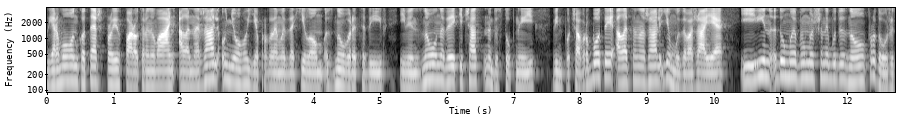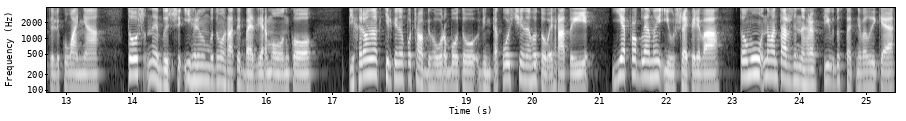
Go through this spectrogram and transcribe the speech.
Ярмоленко теж провів пару тренувань, але, на жаль, у нього є проблеми з ахілом, знову рецидив, і він знову на деякий час недоступний. Він почав роботи, але це, на жаль, йому заважає. І він думає, вимушений буде знову продовжити лікування. Тож найближчі ігри ми будемо грати без Ярмоленко. Піхальонок тільки не почав бігову роботу, він також ще не готовий грати. Є проблеми і у Шепілєва. Тому навантаження на гравців достатньо велике.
